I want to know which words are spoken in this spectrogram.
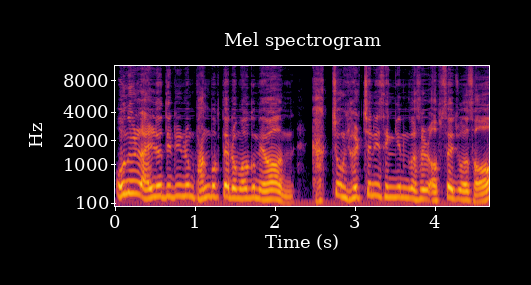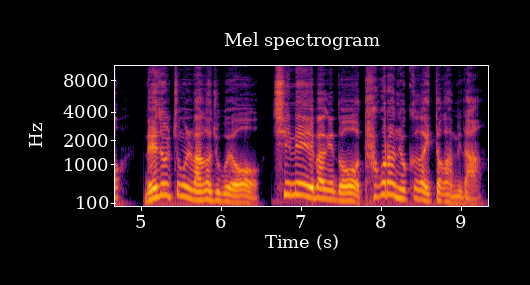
오늘 알려드리는 방법대로 먹으면 각종 혈전이 생기는 것을 없애주어서 뇌졸중을 막아주고요. 치매 예방에도 탁월한 효과가 있다고 합니다.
